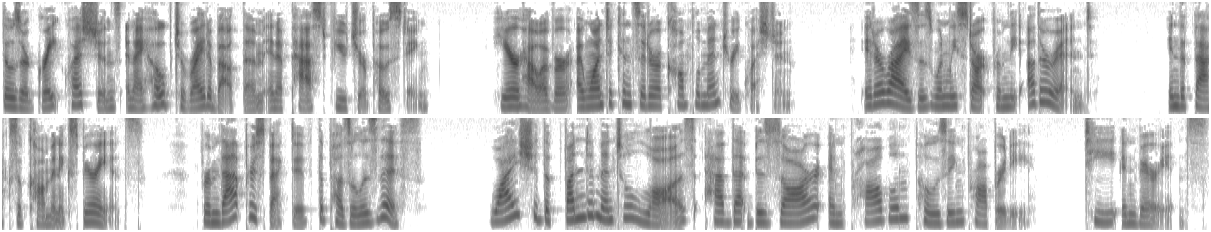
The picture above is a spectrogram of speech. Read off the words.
Those are great questions, and I hope to write about them in a past future posting. Here, however, I want to consider a complementary question. It arises when we start from the other end, in the facts of common experience. From that perspective, the puzzle is this why should the fundamental laws have that bizarre and problem posing property, T invariance?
